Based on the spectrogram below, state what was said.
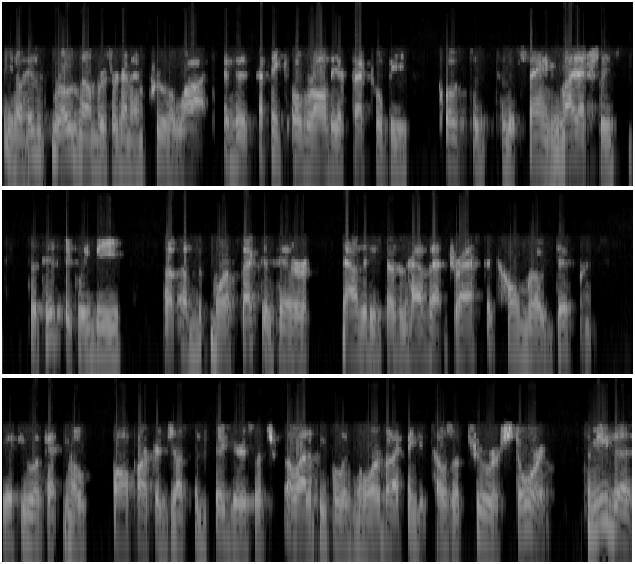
You know, his road numbers are going to improve a lot, and I think overall the effect will be close to, to the same. He might actually statistically be a, a more effective hitter now that he doesn't have that drastic home road difference if you look at, you know, ballpark adjusted figures, which a lot of people ignore, but I think it tells a truer story. To me, the,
